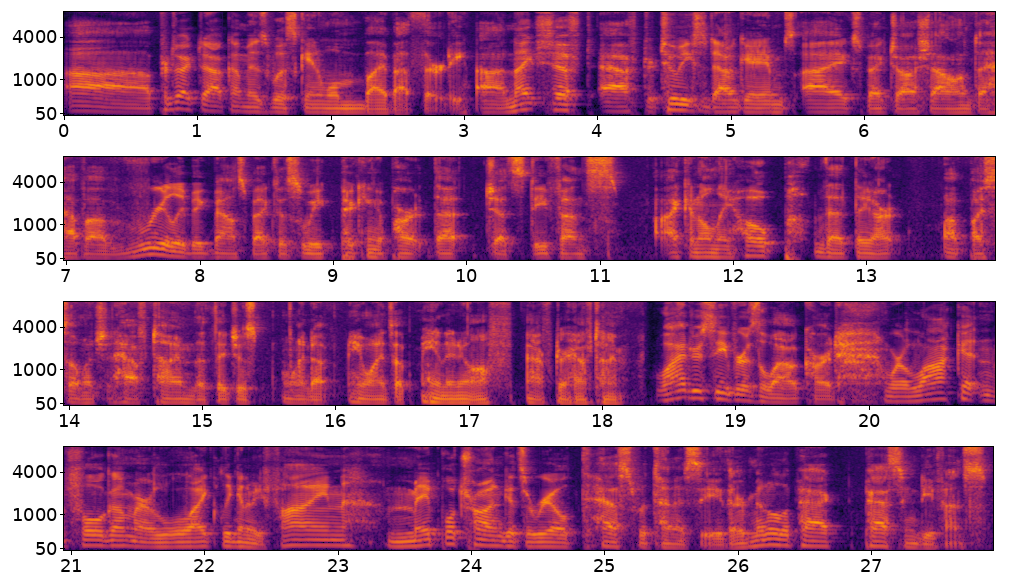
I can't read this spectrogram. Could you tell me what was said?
Uh, projected outcome is Whiskey and Woman by about 30. Uh, night shift, after two weeks of down games, I expect Josh Allen to have a really big bounce back this week, picking apart that Jets defense. I can only hope that they aren't up by so much at halftime that they just wind up, he winds up handing off after halftime. Wide receiver is the wild card, where Lockett and Fulgham are likely going to be fine. Mapletron gets a real test with Tennessee. They're middle of the pack passing defense.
